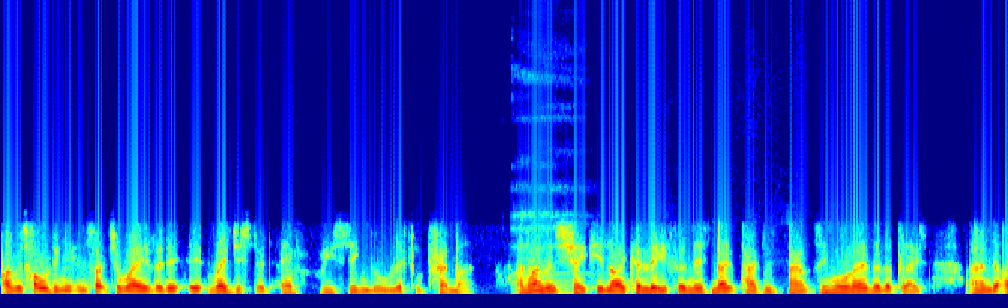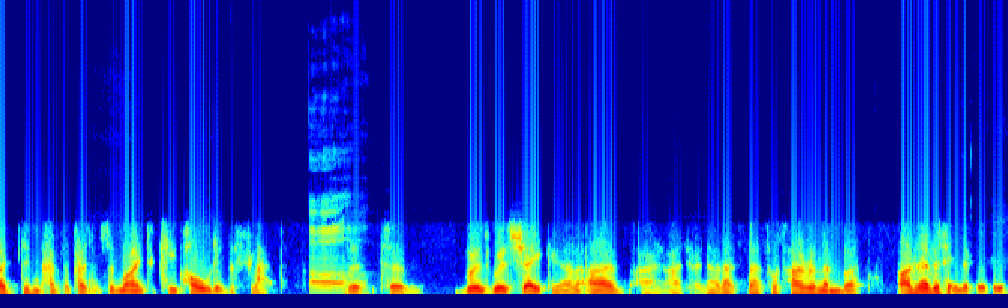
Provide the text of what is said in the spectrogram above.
I was holding it in such a way that it, it registered every single little tremor. And I was shaking like a leaf, and this notepad was bouncing all over the place. And I didn't have the presence of mind to keep hold of the flap Oh, that um, was was shaking. And I, I, I don't know. That's that's what I remember. I've never seen the footage.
